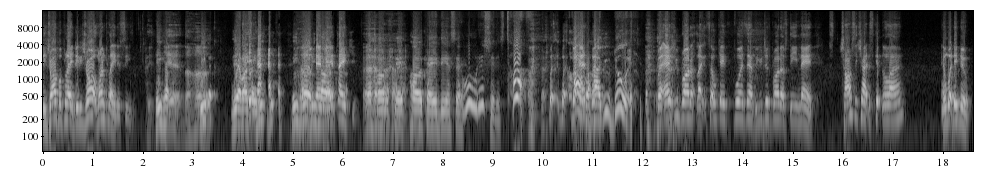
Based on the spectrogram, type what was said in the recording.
he draw up a play? Did he draw up one play this season? He- yeah, the He, hug. Yeah, but I say he, he, he Hug hugged that man. Thank you. hug KD and said, "Woo, this shit is tough. But but but, know but, how you do it." but as you brought up, like so, okay, for example, you just brought up Steve Nash. Chauncey tried to skip the line, and what they do?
